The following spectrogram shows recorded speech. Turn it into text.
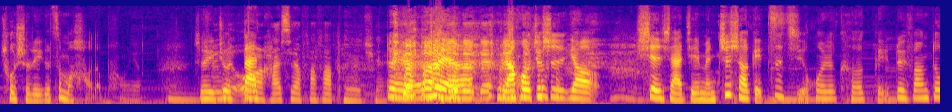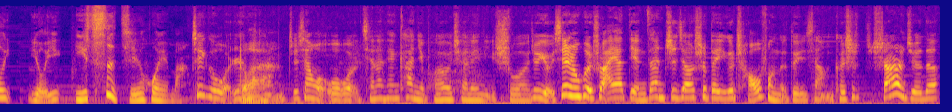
错失了一个这么好的朋友。所以就大还是要发发朋友圈，对对对对，然后就是要线下见面，至少给自己或者可给对方都有一一次机会嘛。这个我认同。就像我我我前两天看你朋友圈里你说，就有些人会说，哎呀，点赞之交是被一个嘲讽的对象。可是十二觉得，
